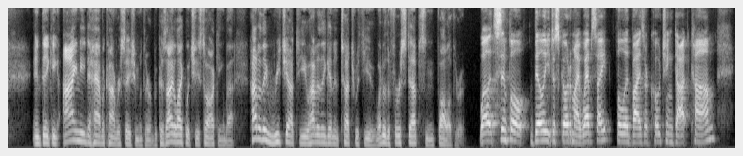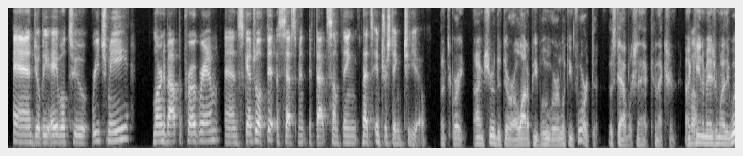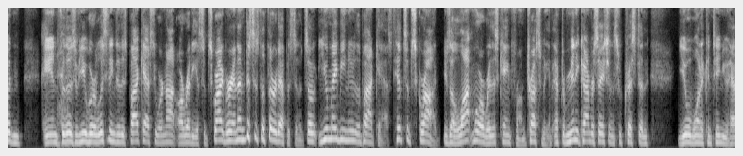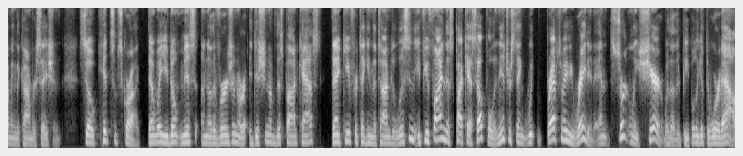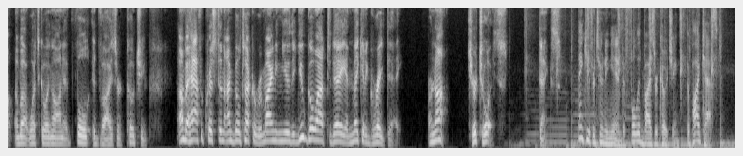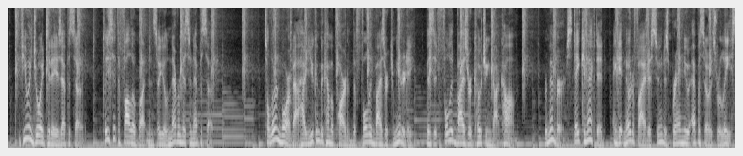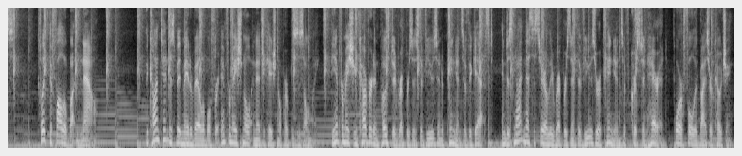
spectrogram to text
and thinking, I need to have a conversation with her because I like what she's talking about, how do they reach out to you? How do they get in touch with you? What are the first steps and follow through? Well, it's simple, Bill. You just go to my website, fulladvisorcoaching.com, and you'll be able to reach me learn about the program and schedule a fit assessment if that's something that's interesting to you. That's great. I'm sure that there are a lot of people who are looking forward to establishing that connection. I well, can't imagine why they wouldn't. And for those of you who are listening to this podcast who are not already a subscriber, and then this is the third episode, so you may be new to the podcast, hit subscribe. There's a lot more where this came from. Trust me. After many conversations with Kristin, you'll want to continue having the conversation. So hit subscribe. That way you don't miss another version or edition of this podcast. Thank you for taking the time to listen. If you find this podcast helpful and interesting, perhaps maybe rate it and certainly share it with other people to get the word out about what's going on at Full Advisor Coaching. On behalf of Kristin, I'm Bill Tucker reminding you that you go out today and make it a great day or not. It's your choice. Thanks. Thank you for tuning in to Full Advisor Coaching, the podcast. If you enjoyed today's episode, please hit the follow button so you'll never miss an episode. To learn more about how you can become a part of the Full Advisor community, visit fulladvisorcoaching.com. Remember, stay connected and get notified as soon as brand new episodes release. Click the follow button now. The content has been made available for informational and educational purposes only. The information covered and posted represents the views and opinions of the guest and does not necessarily represent the views or opinions of Kristin Harad or Full Advisor Coaching.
